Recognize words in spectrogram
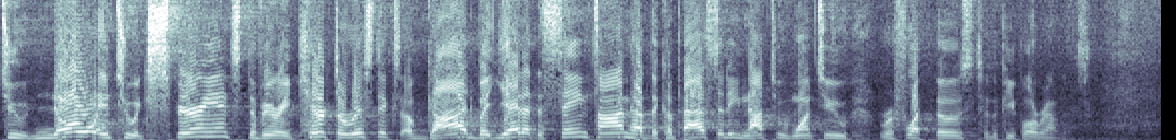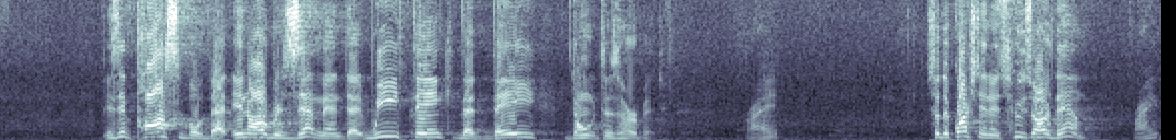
to know and to experience the very characteristics of God, but yet at the same time have the capacity not to want to reflect those to the people around us? Is it possible that in our resentment that we think that they don't deserve it, right? So the question is, whose are them, right?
